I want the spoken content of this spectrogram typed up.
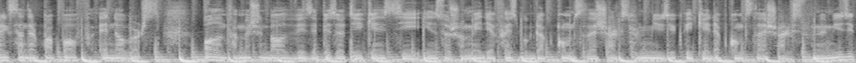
Alexander Popov and others. All information about this episode you can see in social media facebook.com slash alexfriedmusic, vk.com slash alexfriedmusic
